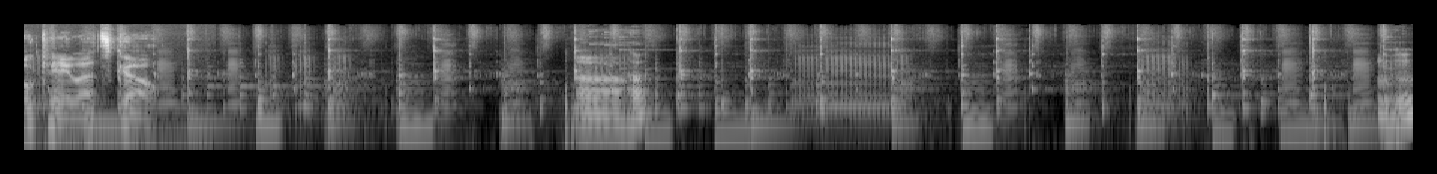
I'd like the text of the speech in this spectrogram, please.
Okay, let's go. Uh huh. Mm-hmm.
